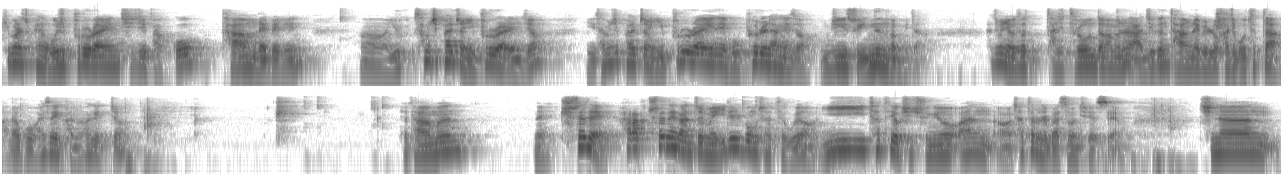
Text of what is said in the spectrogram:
피보나치 펜 50% 라인 지지 받고 다음 레벨인 어, 38.2% 라인이죠. 이 38.2% 라인의 목표를 향해서 움직일 수 있는 겁니다. 하지만 여기서 다시 들어온다 하면은 아직은 다음 레벨로 가지 못했다라고 해석이 가능하겠죠. 자, 다음은 네, 추세대, 하락 추세대 관점의 1일봉 차트고요. 이 차트 역시 중요한 어, 차트를 말씀을 드렸어요. 지난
